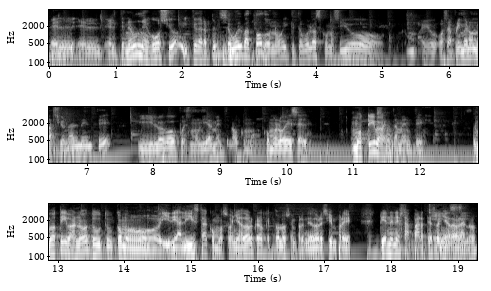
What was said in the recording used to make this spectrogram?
el, tener un negocio y que de repente se vuelva todo, ¿no? Y que te vuelvas conocido, eh, o sea, primero nacionalmente y luego pues mundialmente, ¿no? Como, como lo es él. Motiva. Exactamente motiva, ¿no? Tú, tú como idealista, como soñador, creo que todos los emprendedores siempre tienen esa parte soñadora, ¿no?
